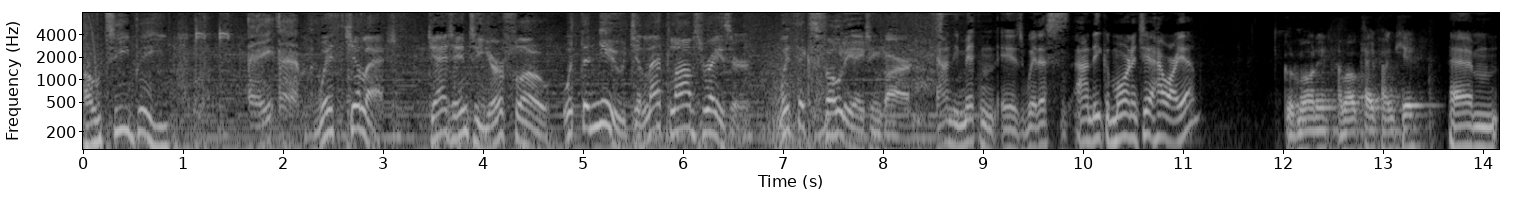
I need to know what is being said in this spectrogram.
OTB AM. With Gillette. Get into your flow with the new Gillette Labs Razor with exfoliating bar. Andy Mitten is with us. Andy, good morning to you. How are you? Good morning. I'm okay, thank you. Um,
